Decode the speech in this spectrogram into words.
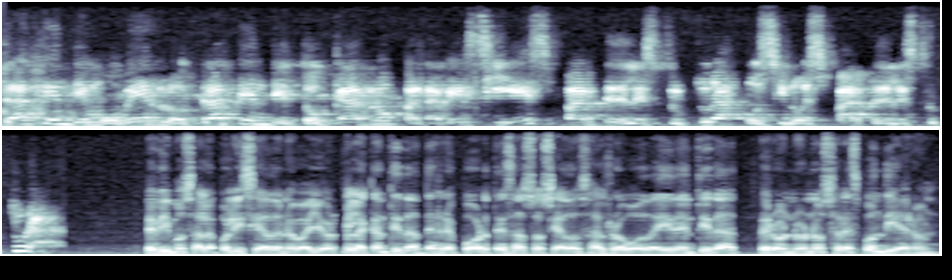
traten de moverlo, traten de tocarlo para ver si es parte de la estructura o si no es parte de la estructura. Pedimos a la policía de Nueva York la cantidad de reportes asociados al robo de identidad, pero no nos respondieron.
